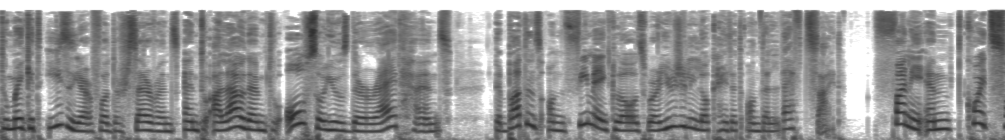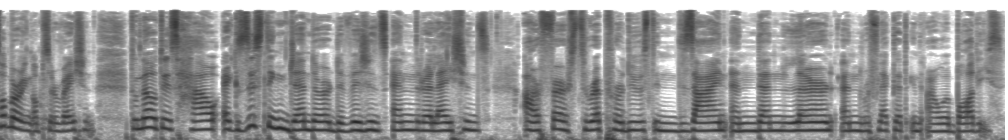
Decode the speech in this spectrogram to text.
to make it easier for their servants and to allow them to also use their right hands, the buttons on female clothes were usually located on the left side. Funny and quite sobering observation to notice how existing gender divisions and relations are first reproduced in design and then learned and reflected in our bodies.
